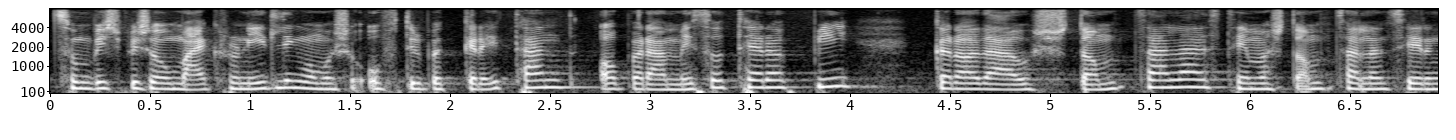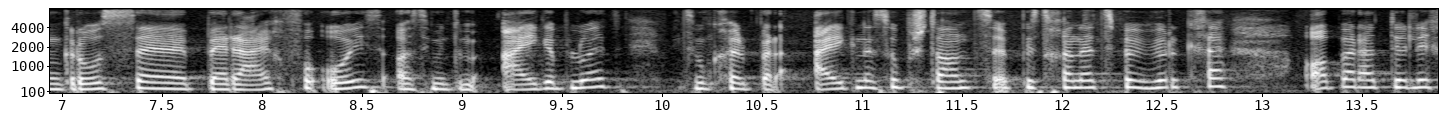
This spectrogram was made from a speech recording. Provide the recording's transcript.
zum Beispiel schon Microneedling, wo wir schon oft darüber geredet haben, aber auch Mesotherapie, gerade auch Stammzellen. Das Thema Stammzellen ist ein sehr grosser Bereich von uns, also mit dem Eigenblut, mit dem Körper eigene Substanzen etwas können zu bewirken, aber natürlich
